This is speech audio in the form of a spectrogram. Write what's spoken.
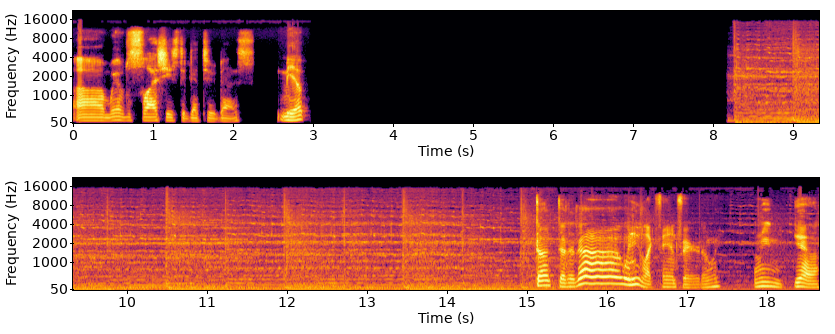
um, we have the slashies to get to, guys. Yep. Dun, da, da, da. We need like fanfare, don't we? I mean, yeah,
